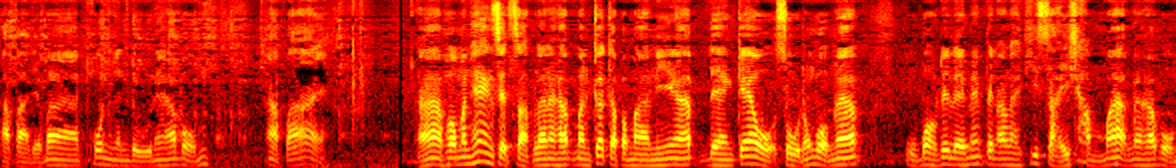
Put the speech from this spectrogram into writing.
อะป่าเดี๋ยวมาพ่นกันดูนะครับผมอะไป้ายอ่าพอมันแห้งเสร็จสับแล้วนะครับ มันก็จะประมาณนี้นะครับแดงแก้วสูตรของผมนะครับอูบอกได้เลยแม่งเป็นอะไรที่ใสฉ่ำมากนะครับผม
